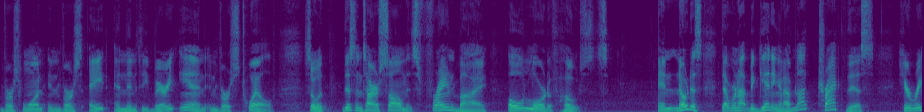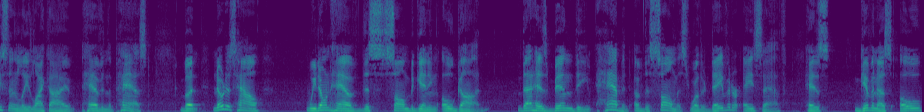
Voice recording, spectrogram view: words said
verse 1, in verse 8, and then at the very end in verse 12. So this entire psalm is framed by, O Lord of hosts. And notice that we're not beginning, and I've not tracked this here recently like I have in the past, but notice how we don't have this psalm beginning, O God. That has been the habit of the psalmist, whether David or Asaph. has given us, O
